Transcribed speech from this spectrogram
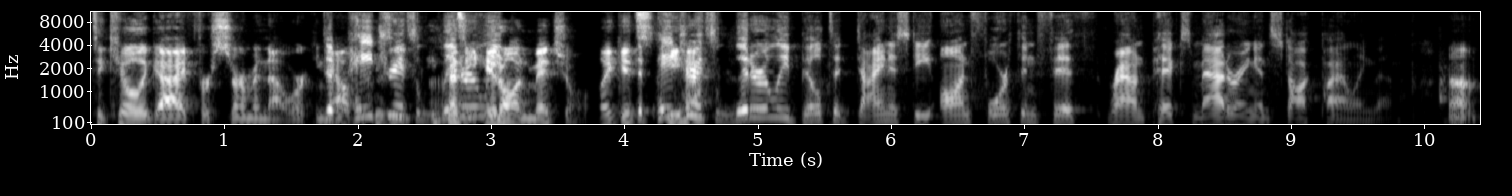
to kill the guy for Sermon not working The out because he- Patriots because he, hit on Mitchell. Like The it's he has- Patriots literally built a dynasty on fourth and fifth round picks mattering and stockpiling them. Um,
